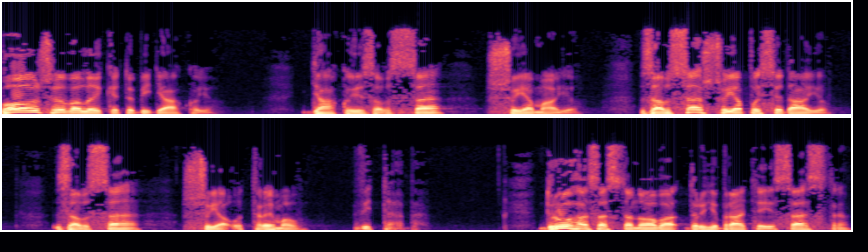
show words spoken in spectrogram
Боже велике тобі дякую. Дякую за все, що я маю, за все, що я посідаю, за все, що я отримав від тебе. Друга застанова, дорогі браття і сестри,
